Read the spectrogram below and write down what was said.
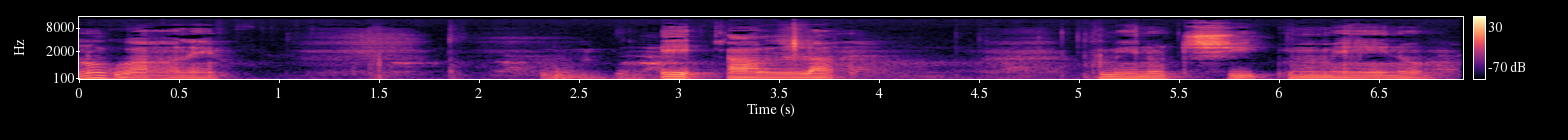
uguale e alla meno c meno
